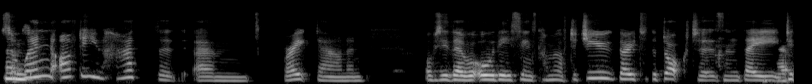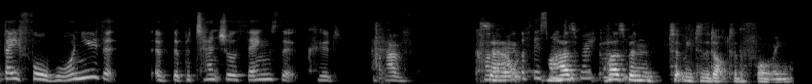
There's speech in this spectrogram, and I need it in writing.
so and when after you had the um, breakdown and obviously there were all these things coming off did you go to the doctors and they yeah. did they forewarn you that of the potential things that could have come so out of this my hus- husband took me to the doctor the following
